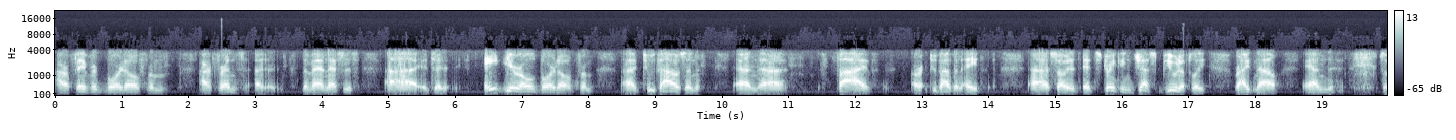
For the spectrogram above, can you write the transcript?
our favorite Bordeaux from our friends, uh, the Van Nesses. Uh, it's an eight-year-old Bordeaux from uh, 2005 or 2008. Uh, so it, it's drinking just beautifully right now, and so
